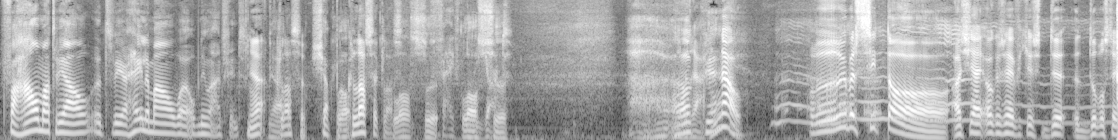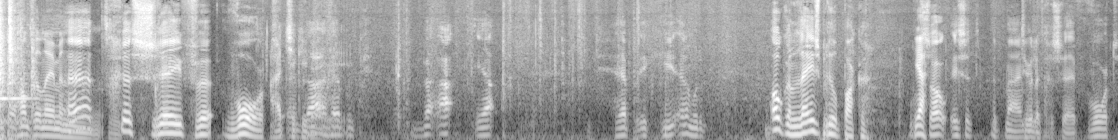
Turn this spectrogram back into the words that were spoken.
verhaalmateriaal het weer helemaal eh, opnieuw uitvindt. Ja, Ja. klasse. Chapeau. Klasse, klasse. Klasse, Vijf klasse. miljard. Ah. Nou, Rubersito. Als jij ook eens eventjes de dobbelsteen ter hand wil nemen. Het geschreven woord. Hartstikke daar heb ik... ah, ja. Heb ik hier... En dan moet ik ook een leesbril pakken. Ja. Zo is het met mij Tuurlijk. met geschreven woord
